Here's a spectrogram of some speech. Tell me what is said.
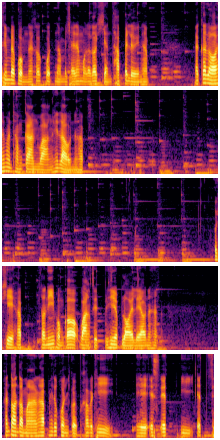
ขึ้นแบบผมนะก็กดนำไปใช้ทั้งหมดแล้วก็เขียนทับไปเลยนะครับ แล้วก็รอให้มันทำการวางให้เรานะครับ โอเคครับ ตอนนี้ผมก็วางเสร็จเรียบร้อยแล้วนะฮะ ขั้นตอนต่อมานะครับให้ทุกคนกดเข้าไปที่ ASS ESC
